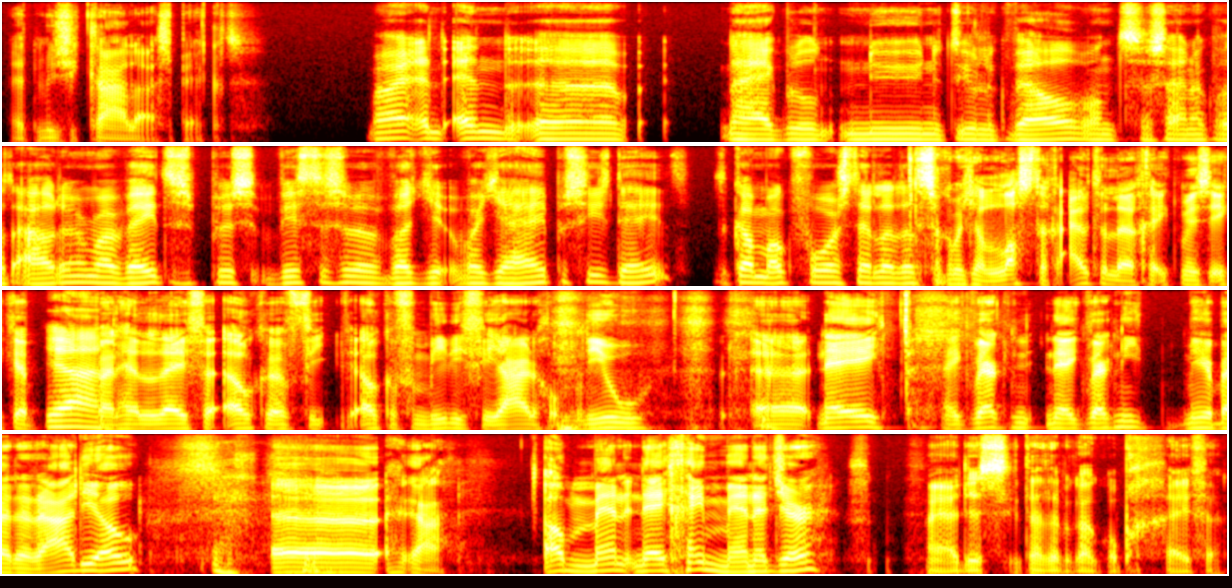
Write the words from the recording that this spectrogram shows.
het muzikale aspect. maar en, en nou ja, ik bedoel nu natuurlijk wel, want ze zijn ook wat ouder, maar weten ze, wisten ze wat, je, wat jij precies deed? Ik kan me ook voorstellen Dat dat... is ook een beetje lastig uit te leggen. Ik, mis, ik heb Ja, mijn hele leven elke, elke familieverjaardag opnieuw. Eh, nee, ik werk, niet- nee, ik werk niet meer bij de radio. Eh, ja. oh, man, nee, geen manager. Nou ja, dus dat heb ik ook opgegeven.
